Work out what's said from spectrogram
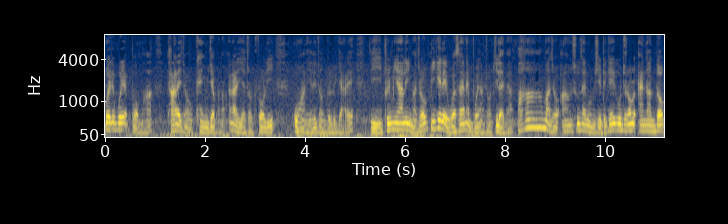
ွဲတစ်ပွဲအပေါ်မှာထားတဲ့ကျွန်တော်ခံယူချက်ပေါ့နော်အဲ့ဒါတွေကကျွန်တော်တော်တော်လေးကွာနေလေကျွန်တော်ပြောလို့ရတယ်ဒီ Premier League မှာကျွန်တော်ပြီးခဲ့တဲ့ West Ham နဲ့ပွဲအောင်ကျွန်တော်ကြည့်လိုက်ဗျာဘာမှကျွန်တော်အောင်စူးစိုက်မှုမရှိဘူးတကယ်ကိုကျွန်တော်တို့ underdog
